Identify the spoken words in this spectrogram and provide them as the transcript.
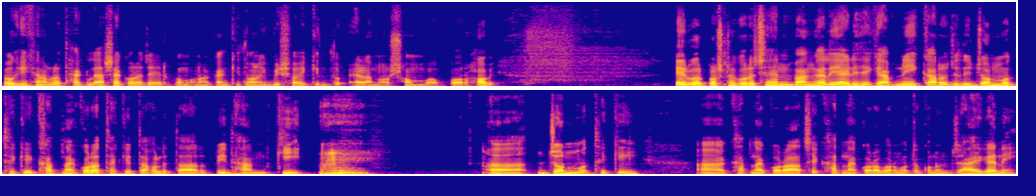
এবং এখানে আমরা থাকলে আশা করা যায় এরকম অনাকাঙ্ক্ষিত অনেক বিষয় কিন্তু এড়ানো সম্ভবপর হবে। এরপর প্রশ্ন করেছেন, বাঙালি আইডি থেকে আপনি কারও যদি জন্ম থেকে খাতনা করা থাকে, তাহলে তার বিধান কি? জন্ম থেকেই খাতনা করা আছে, খাতনা করাবার মতো কোনো জায়গা নেই।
